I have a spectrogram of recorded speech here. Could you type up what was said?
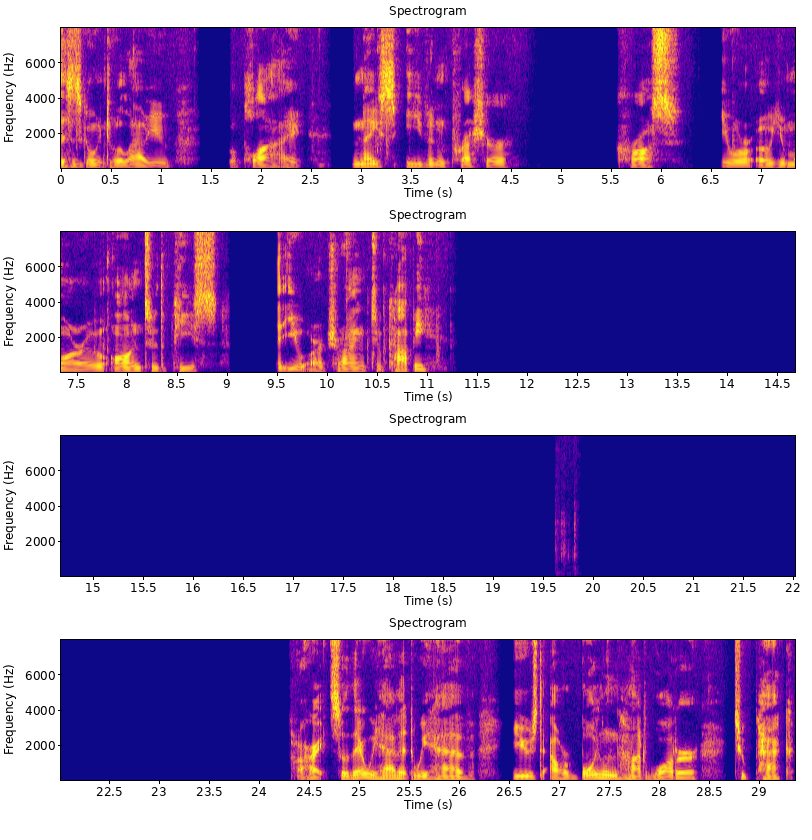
This is going to allow you apply nice even pressure across your Oyumaru onto the piece that you are trying to copy. All right, so there we have it. We have used our boiling hot water to pack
